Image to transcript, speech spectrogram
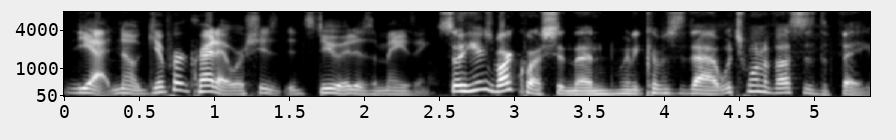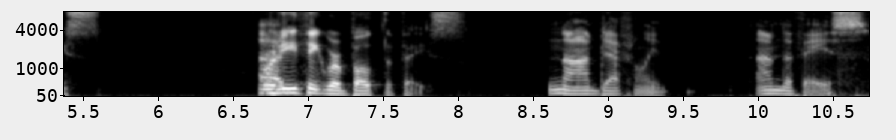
yeah, no, give her credit where she's it's due. It is amazing. So here's my question then: When it comes to that, which one of us is the face? Or Uh, do you think we're both the face? No, I'm definitely I'm the face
